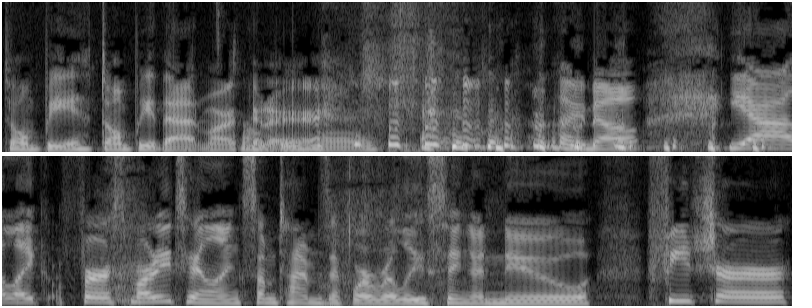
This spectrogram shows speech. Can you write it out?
Don't be, don't be that Don't be marketer. I know. Yeah, like for SmartEtailing, sometimes if we're releasing a new feature,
